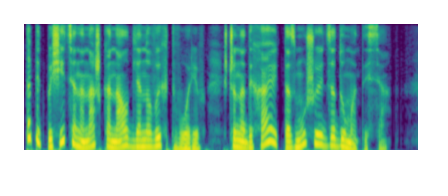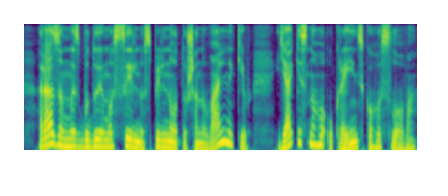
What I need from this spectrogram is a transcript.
та підпишіться на наш канал для нових творів, що надихають та змушують задуматися. Разом ми збудуємо сильну спільноту шанувальників якісного українського слова.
